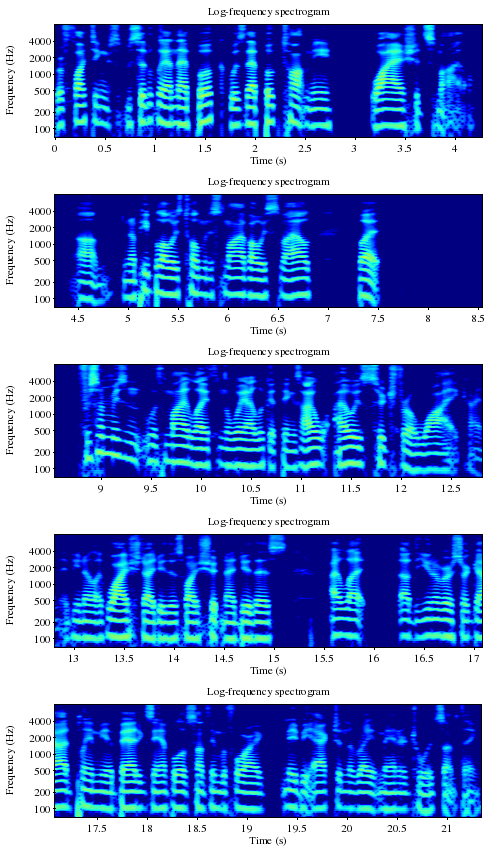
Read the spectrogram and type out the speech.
reflecting specifically on that book was that book taught me why I should smile. Um, you know, people always told me to smile. I've always smiled, but for some reason with my life and the way I look at things, I, I always search for a why kind of, you know, like why should I do this? Why shouldn't I do this? I let uh, the universe or God playing me a bad example of something before I maybe act in the right manner towards something.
